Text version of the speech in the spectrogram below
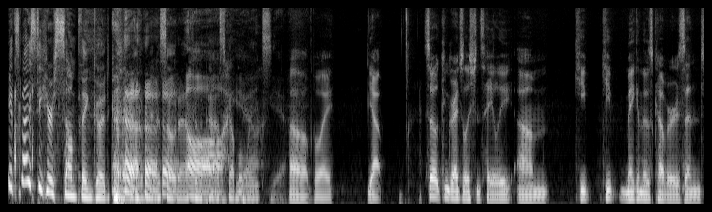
It's nice to hear something good coming out of Minnesota after the past couple yeah, weeks. Yeah. Oh boy. Yeah. So congratulations, Hayley. Um, keep keep making those covers, and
